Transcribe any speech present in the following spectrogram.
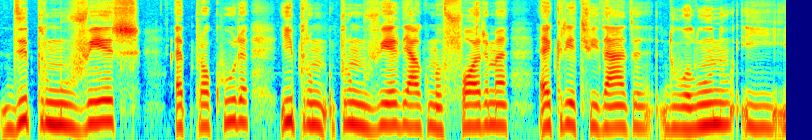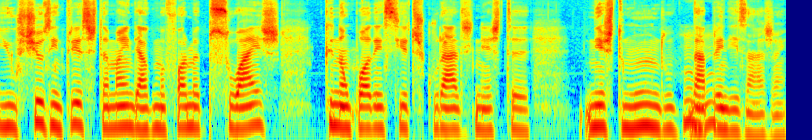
de promover a procura e promover de alguma forma a criatividade do aluno e, e, os seus interesses também de alguma forma pessoais que não podem ser descurados neste, neste mundo uhum. da aprendizagem.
